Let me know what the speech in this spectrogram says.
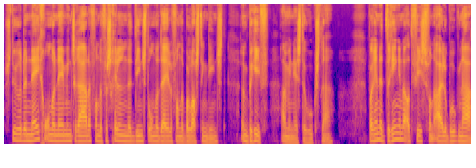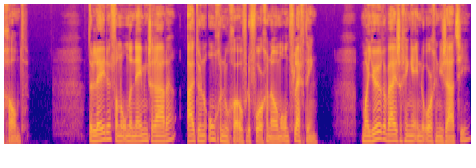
sturen de negen ondernemingsraden van de verschillende dienstonderdelen van de Belastingdienst een brief aan minister Hoekstra waarin het dringende advies van Uilenbroek nagalmt. De leden van de ondernemingsraden uiten hun ongenoegen over de voorgenomen ontvlechting. Majeure wijzigingen in de organisatie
